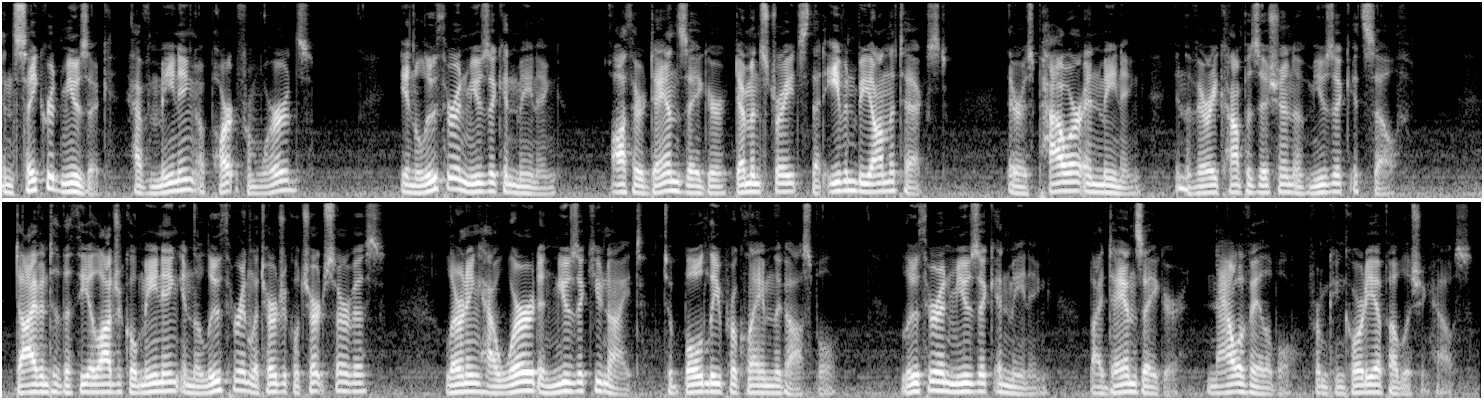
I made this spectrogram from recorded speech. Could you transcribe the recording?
Can sacred music have meaning apart from words? In Lutheran Music and Meaning, author Dan Zager demonstrates that even beyond the text, there is power and meaning in the very composition of music itself. Dive into the theological meaning in the Lutheran liturgical church service, learning how word and music unite to boldly proclaim the gospel. Lutheran Music and Meaning by Dan Zager, now available from Concordia Publishing House.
